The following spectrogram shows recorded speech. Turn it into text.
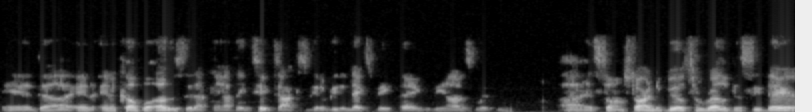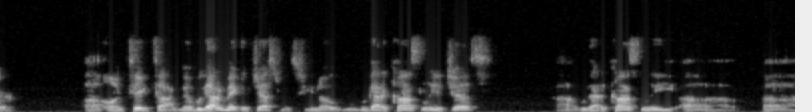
and, uh, and, and a couple others that I think, I think TikTok is going to be the next big thing, to be honest with you. Uh, and so I'm starting to build some relevancy there, uh, on TikTok. Man, we got to make adjustments. You know, we got to constantly adjust. Uh, we got to constantly, uh, uh,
